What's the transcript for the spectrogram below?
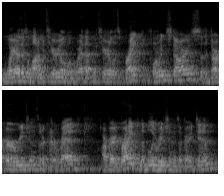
where there's a lot of material and where that material is bright and forming stars. So the darker regions that are kind of red are very bright and the blue regions are very dim.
